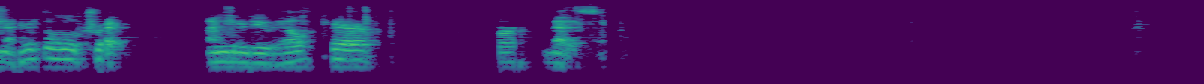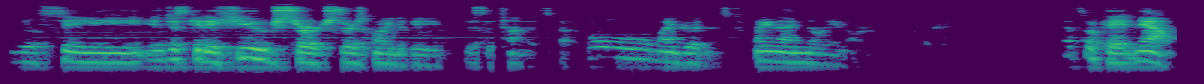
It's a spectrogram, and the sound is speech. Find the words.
Now here's a little trick. I'm going to do healthcare or medicine. You'll see, and just get a huge search, there's going to be just a ton of stuff. Oh my goodness, 29 million articles. Okay, that's okay. Now,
